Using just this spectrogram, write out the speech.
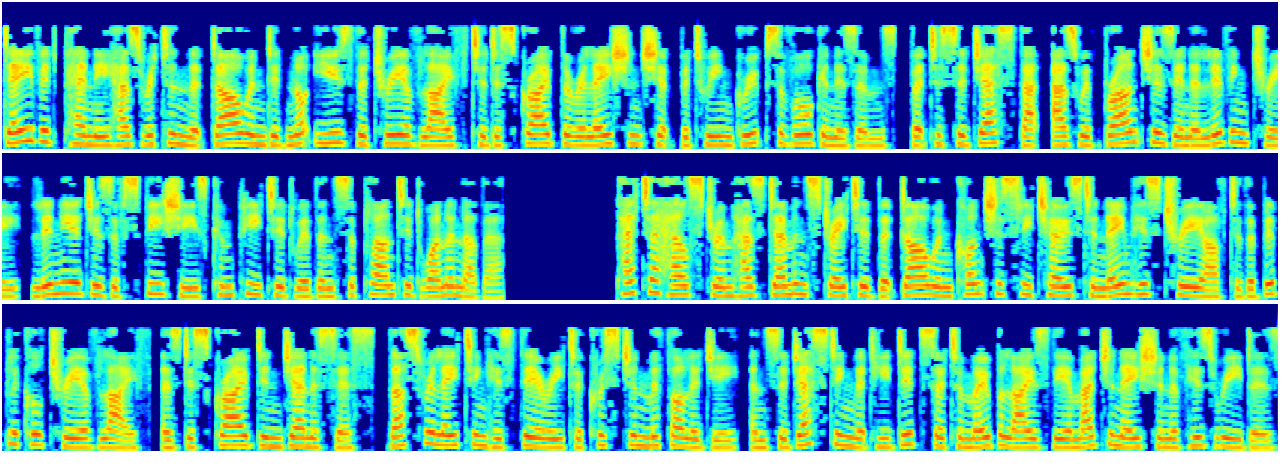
David Penny has written that Darwin did not use the tree of life to describe the relationship between groups of organisms, but to suggest that, as with branches in a living tree, lineages of species competed with and supplanted one another. Petter Hellstrom has demonstrated that Darwin consciously chose to name his tree after the biblical tree of life, as described in Genesis, thus relating his theory to Christian mythology, and suggesting that he did so to mobilize the imagination of his readers.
